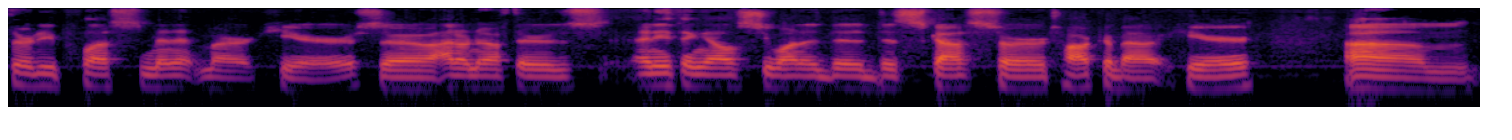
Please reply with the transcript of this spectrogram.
thirty plus minute mark here, so I don't know if there's anything else you wanted to discuss or talk about here. Um,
